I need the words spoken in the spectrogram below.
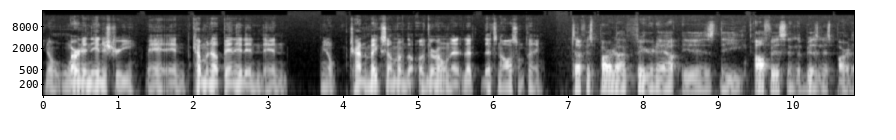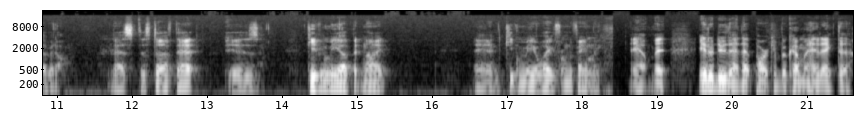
you know, learning the industry and, and coming up in it, and and you know, trying to make something of, the, of their own. That, that that's an awesome thing. Toughest part I've figured out is the office and the business part of it all. That's the stuff that is keeping me up at night and keeping me away from the family. Yeah, it it'll do that. That part could become a headache. The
